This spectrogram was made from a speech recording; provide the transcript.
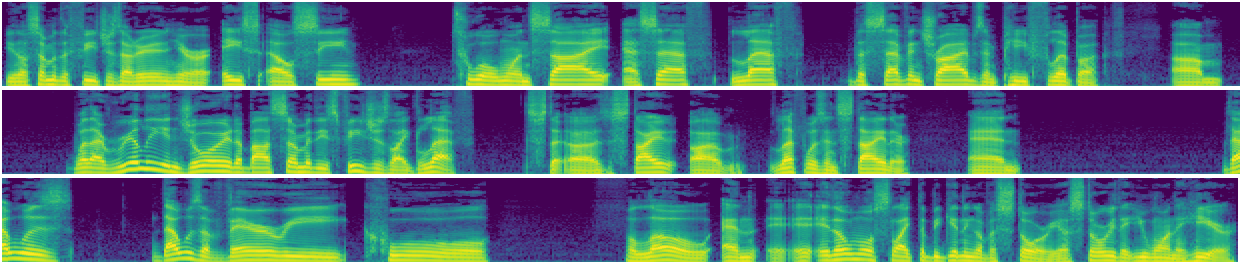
You know, some of the features that are in here are Ace LC, 201 Psy, SF, Left, The Seven Tribes, and P Flipper. Um, what I really enjoyed about some of these features, like Left, uh, Stein, um, Left was in Steiner, and that was that was a very cool flow and it, it almost like the beginning of a story a story that you want to hear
